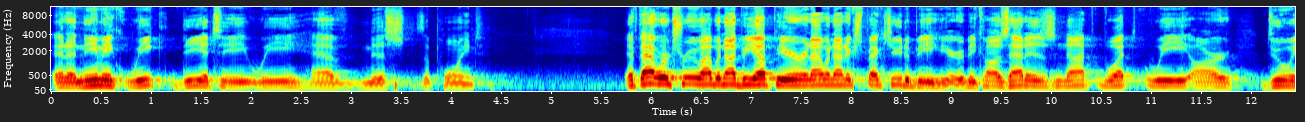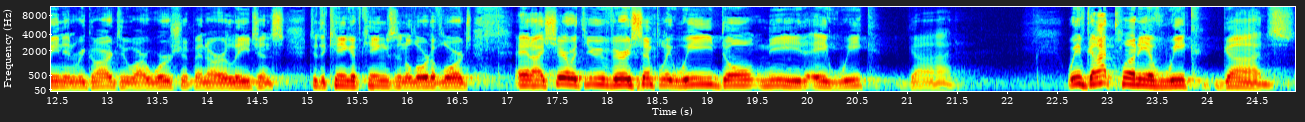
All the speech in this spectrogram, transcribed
an anemic, weak deity, we have missed the point. If that were true, I would not be up here and I would not expect you to be here because that is not what we are doing in regard to our worship and our allegiance to the King of Kings and the Lord of Lords. And I share with you very simply we don't need a weak God. We've got plenty of weak gods.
